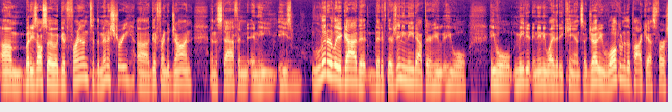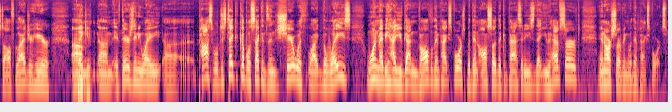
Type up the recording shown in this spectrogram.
Um, but he's also a good friend to the ministry, uh, a good friend to John and the staff, and, and he he's literally a guy that, that if there's any need out there, he he will he will meet it in any way that he can. So, Jody, welcome to the podcast. First off, glad you're here. Um, Thank you. Um, if there's any way uh, possible, just take a couple of seconds and share with like the ways one maybe how you've gotten involved with Impact Sports, but then also the capacities that you have served and are serving with Impact Sports.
